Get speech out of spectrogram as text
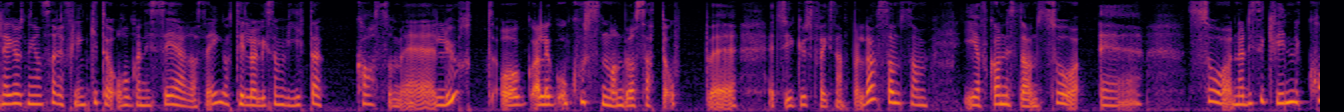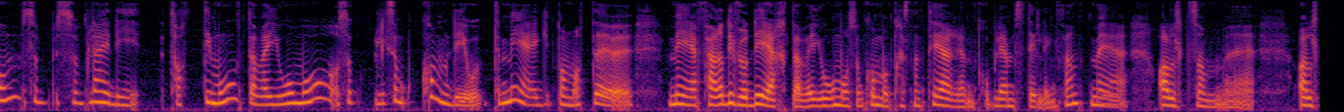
Leger uten grenser er flinke til å organisere seg og til å liksom vite hva som er lurt, og, eller og hvordan man bør sette opp eh, et sykehus, f.eks. Sånn som i Afghanistan, så, eh, så når disse kvinnene kom, så, så ble de tatt imot av ei jordmor, og så liksom kom de jo til meg på en måte med ferdig vurdert av ei jordmor som kom og presenterer en problemstilling, sant, med alt som eh, Alt,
